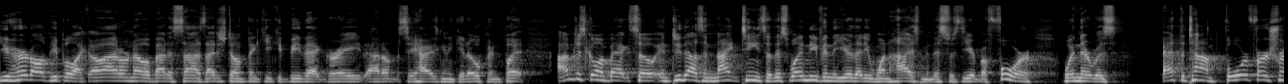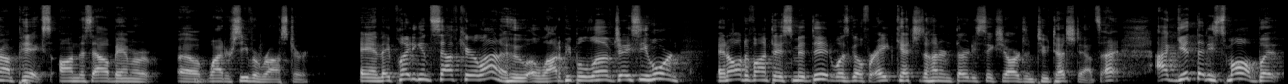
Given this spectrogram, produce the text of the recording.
you heard all the people like, oh, I don't know about his size. I just don't think he could be that great. I don't see how he's going to get open. But I'm just going back. So in 2019, so this wasn't even the year that he won Heisman. This was the year before when there was, at the time, four first round picks on this Alabama uh, wide receiver roster. And they played against South Carolina, who a lot of people love Jaycee Horn. And all DeVonta Smith did was go for eight catches, 136 yards, and two touchdowns. I, I get that he's small, but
